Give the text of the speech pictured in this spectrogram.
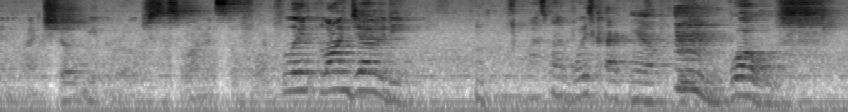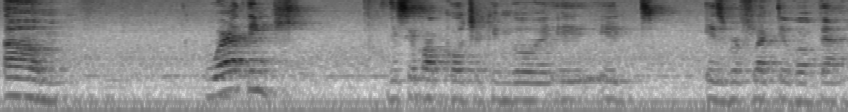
and like showed me the ropes, and so on and so forth. Longevity. Why's my voice cracking up? Whoa. Um, where I think this hip hop culture can go, it, it is reflective of that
